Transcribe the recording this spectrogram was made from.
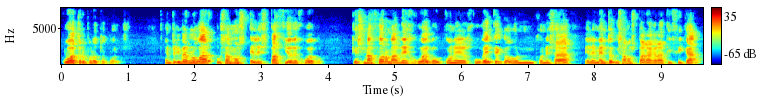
cuatro protocolos. En primer lugar, usamos el espacio de juego, que es una forma de juego con el juguete, con, con ese elemento que usamos para gratificar,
